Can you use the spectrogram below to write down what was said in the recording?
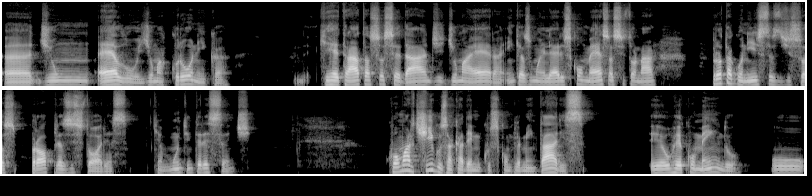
uh, de um elo, de uma crônica que retrata a sociedade de uma era em que as mulheres começam a se tornar protagonistas de suas próprias histórias, que é muito interessante. Como artigos acadêmicos complementares, eu recomendo o,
